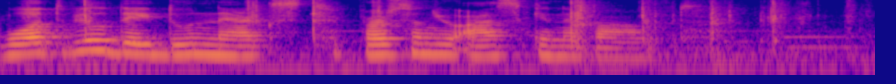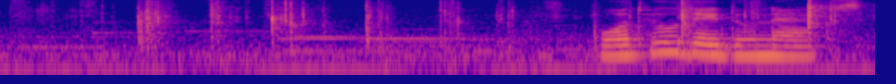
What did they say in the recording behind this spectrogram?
what will they do next person you asking about what will they do next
